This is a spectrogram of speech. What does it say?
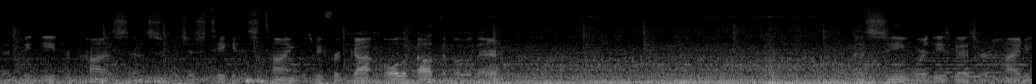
then we need reconnaissance, which is taking its time because we forgot all about them over there. Let's see where these guys are hiding.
